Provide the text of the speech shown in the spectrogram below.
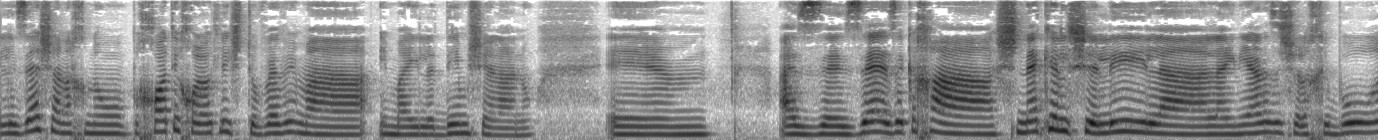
לזה שאנחנו פחות יכולות להשתובב עם, ה, עם הילדים שלנו. אה, אז זה, זה ככה שנקל שלי לעניין הזה של החיבור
